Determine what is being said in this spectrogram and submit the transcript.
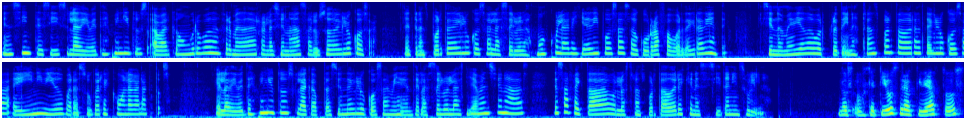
En síntesis, la diabetes mellitus abarca un grupo de enfermedades relacionadas al uso de glucosa, el transporte de glucosa a las células musculares y adiposas ocurre a favor del gradiente, siendo mediado por proteínas transportadoras de glucosa e inhibido por azúcares como la galactosa. En la diabetes mellitus, la captación de glucosa mediante las células ya mencionadas es afectada por los transportadores que necesitan insulina. Los objetivos de la actividad 2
